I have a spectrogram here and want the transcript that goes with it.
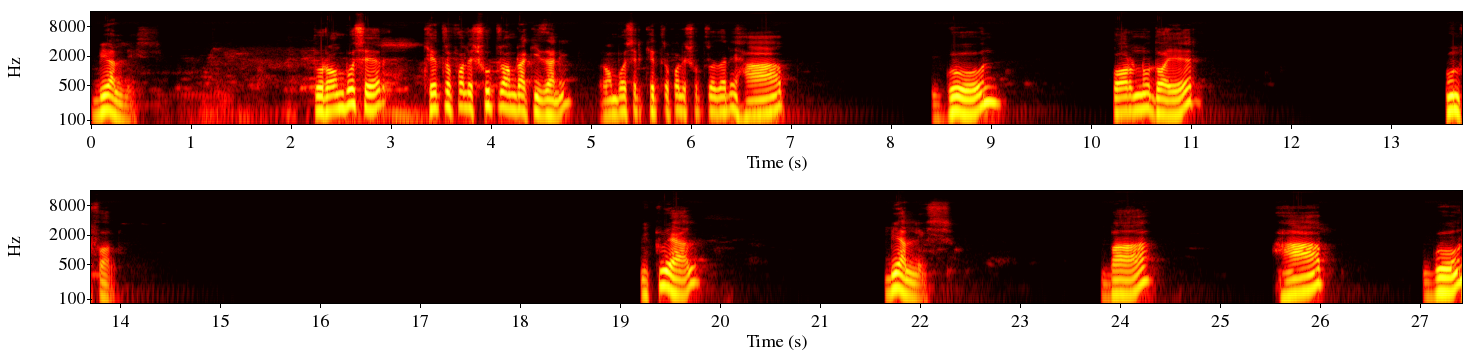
বিয়াল্লিশ। তো রম্বসের ক্ষেত্রফলের সূত্র আমরা কি জানি? রম্বসের ক্ষেত্রফলের সূত্র জানি হাফ গুণ কর্ণদয়ের গুণফল। ইকুয়াল বিয়াল্লিশ। বা হাফ গুণ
